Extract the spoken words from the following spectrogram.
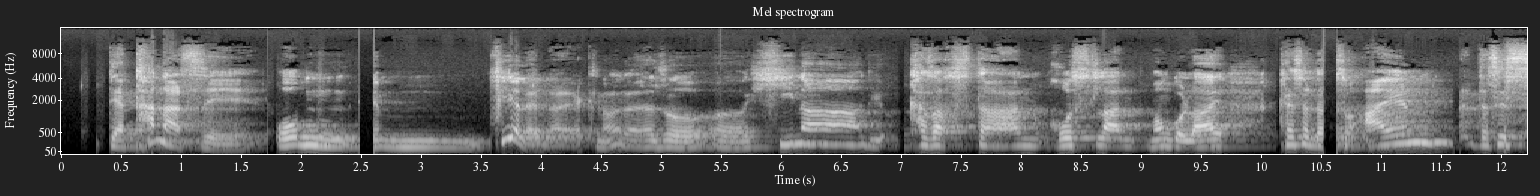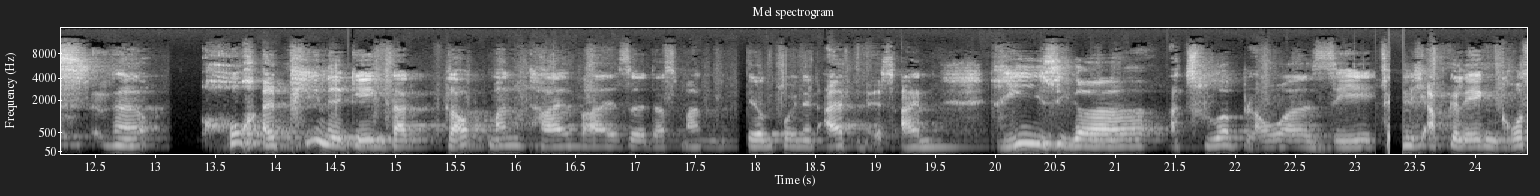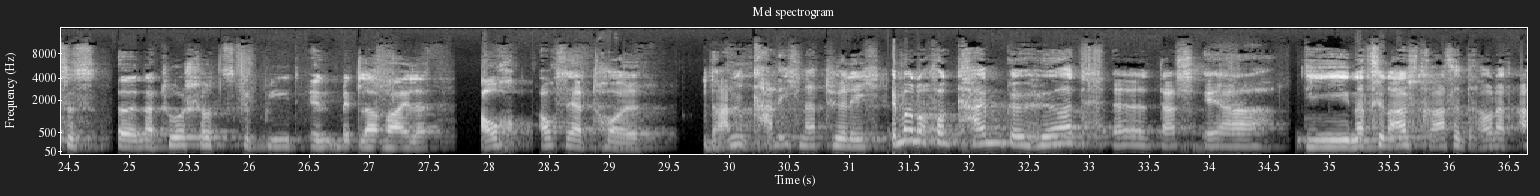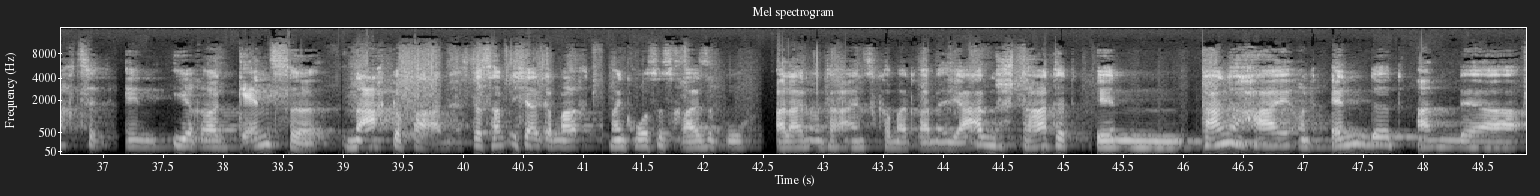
Der Kanassee oben im Vierländereck, ne? also äh, China, die Kasachstan, Russland, Mongolei, kesseln das so ein. Das ist eine hochalpine Gegend, da glaubt man teilweise, dass man irgendwo in den Alpen ist. Ein riesiger azurblauer See, ziemlich abgelegen, großes äh, Naturschutzgebiet in, mittlerweile, auch, auch sehr toll. Dann kann ich natürlich immer noch von keinem gehört, äh, dass er die Nationalstraße 318 in ihrer Gänze nachgefahren ist. Das habe ich ja gemacht. Mein großes Reisebuch allein unter 1,3 Milliarden startet in Shanghai und endet an der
